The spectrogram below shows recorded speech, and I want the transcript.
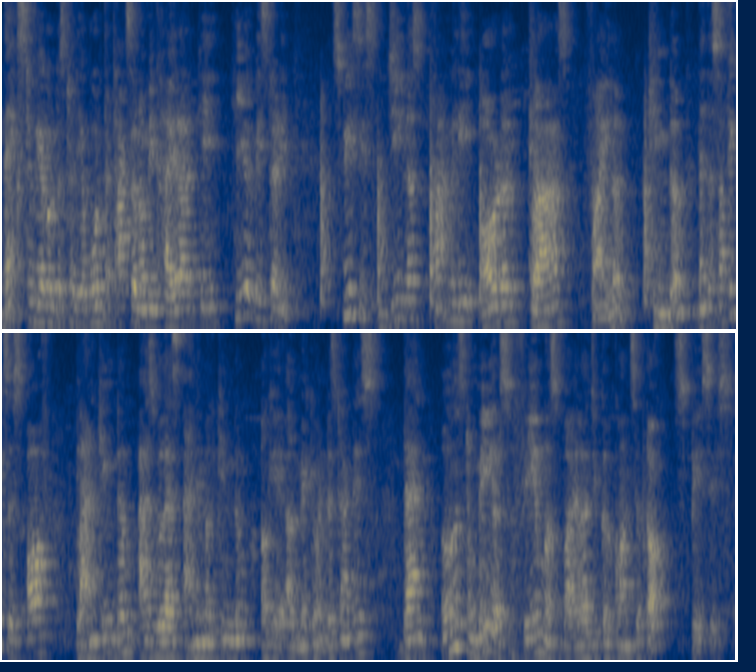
Next we are going to study about the taxonomic hierarchy. Here we study species, genus, family, order, class, phylum, kingdom, then the suffixes of plant kingdom as well as animal kingdom. Okay, I'll make you understand this. Then Ernst Mayr's famous biological concept of species.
